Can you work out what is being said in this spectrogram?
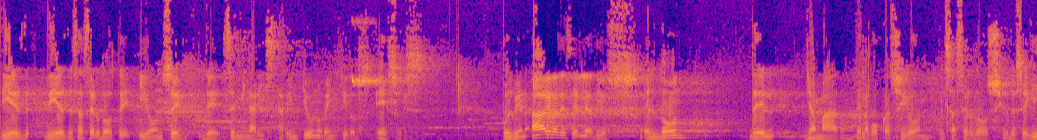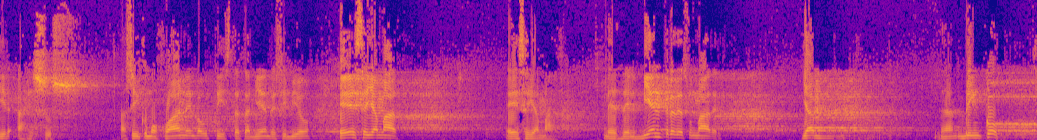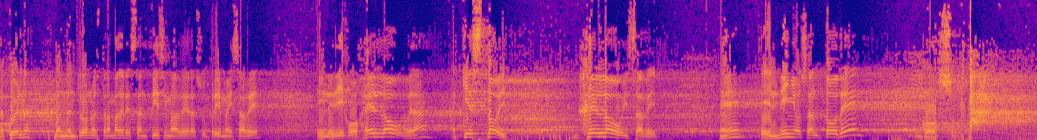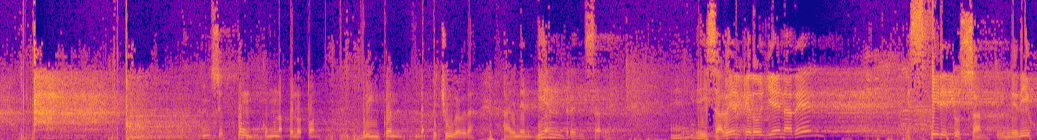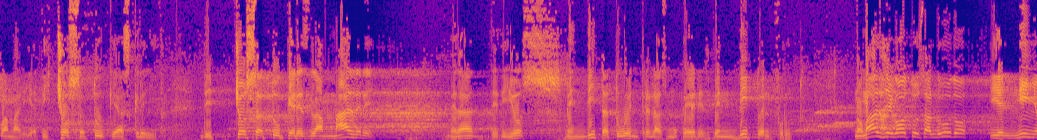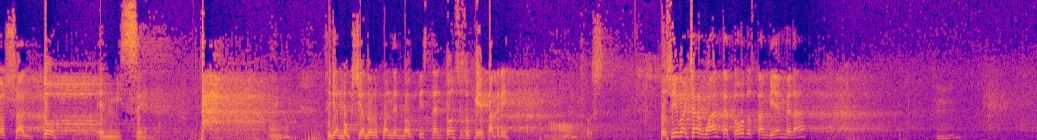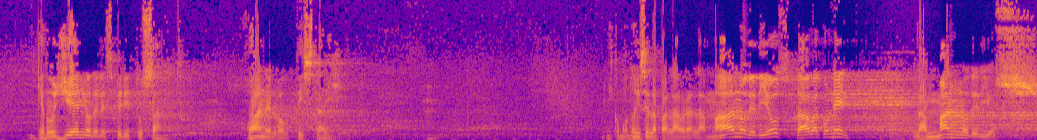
10, de sacerdote y 11 de seminarista. 21, 22. Eso es. Pues bien, agradecerle a Dios el don del llamado, de la vocación, el sacerdocio, de seguir a Jesús. Así como Juan el Bautista también recibió ese llamado, ese llamado, desde el vientre de su madre. Ya brincó, ¿se acuerda? Cuando entró nuestra Madre Santísima a ver a su prima Isabel y le dijo, hello, ¿verdad? Aquí estoy. Hello, Isabel. ¿Eh? El niño saltó de gozo. Se pum, como una pelotón. Brincó en la pechuga, ¿verdad? Ahí en el vientre de Isabel. ¿Eh? E Isabel quedó llena de él Espíritu Santo. Y le dijo a María, dichosa tú que has creído, dichosa tú que eres la madre, ¿verdad? De Dios, bendita tú entre las mujeres, bendito el fruto. Nomás llegó tu saludo y el niño saltó en mi seno. ¿Eh? ¿Sería boxeador Juan el Bautista entonces o qué, padre? No, pues, pues iba a echar guante a todos también, ¿verdad? Quedó lleno del Espíritu Santo. Juan el Bautista ahí. Y como no dice la palabra, la mano de Dios estaba con él. La mano de Dios.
